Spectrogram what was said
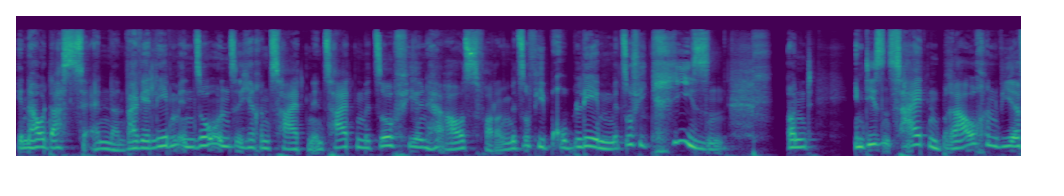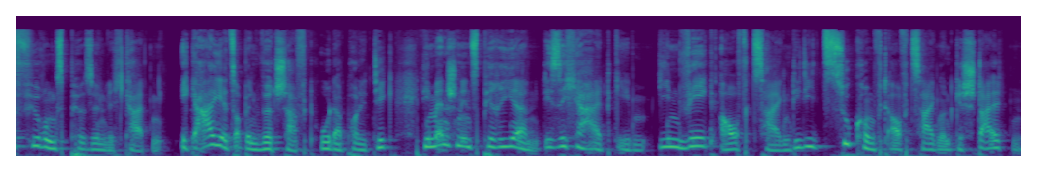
genau das zu ändern, weil wir leben in so unsicheren Zeiten, in Zeiten mit so vielen Herausforderungen, mit so vielen Problemen, mit so vielen Krisen. Und In diesen Zeiten brauchen wir Führungspersönlichkeiten, egal jetzt ob in Wirtschaft oder Politik, die Menschen inspirieren, die Sicherheit geben, die einen Weg aufzeigen, die die Zukunft aufzeigen und gestalten.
